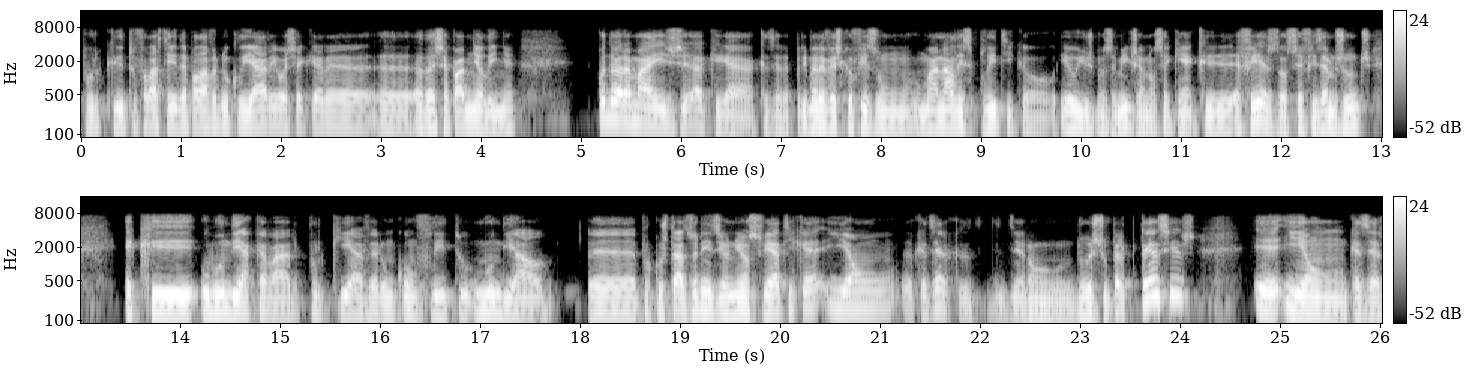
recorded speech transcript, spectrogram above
porque tu falaste aí da palavra nuclear e eu achei que era a deixa para a minha linha. Quando eu era mais, aqui, quer dizer, a primeira vez que eu fiz um, uma análise política, eu e os meus amigos, já não sei quem é que a fez, ou se a fizemos juntos, é que o mundo ia acabar porque ia haver um conflito mundial Uh, porque os Estados Unidos e a União Soviética iam, quer dizer, que eram duas superpotências, iam, quer dizer,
